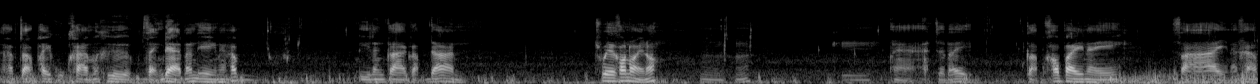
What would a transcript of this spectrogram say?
นะครับ จากภัยคุกคามก็คือแสงแดดนั่นเองนะครับ ตีลังกากลับด้าน ช่วยเขาหน่อยเนาะอืมฮะโอเคอ่าจะได้กลับเข้าไปในทรายนะครับ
